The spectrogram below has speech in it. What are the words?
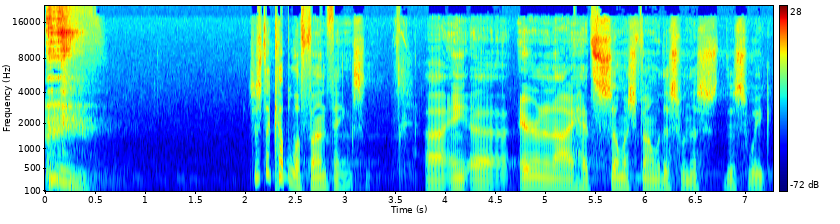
Just a couple of fun things. Uh, uh, Aaron and I had so much fun with this one this, this week.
